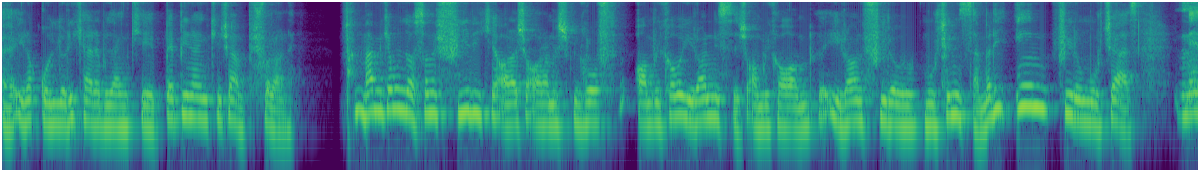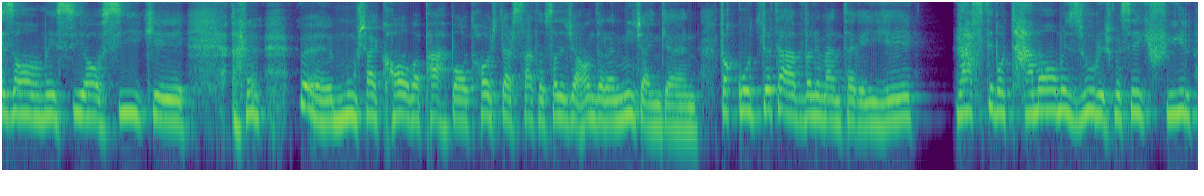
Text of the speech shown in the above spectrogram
اینا قلدری کرده بودن که ببینن که چم فلانه. من میگم اون داستان فیلی که آرش آرامش می‌گفت آمریکا و ایران نیستش. آمریکا و ایران فیل و مورچه نیستن. ولی این فیل و مورچه است. نظام سیاسی که موشک ها و پهبادهاش در سطح جهان دارن میجنگن و قدرت اول منطقه‌ایه رفته با تمام زورش مثل یک فیل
